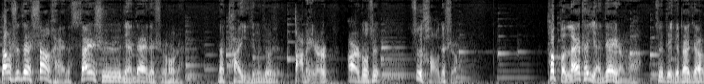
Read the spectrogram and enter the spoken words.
当时在上海呢三十年代的时候呢，那她已经就是大美人，二十多岁，最好的时候。她本来她演电影啊。这得给大家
